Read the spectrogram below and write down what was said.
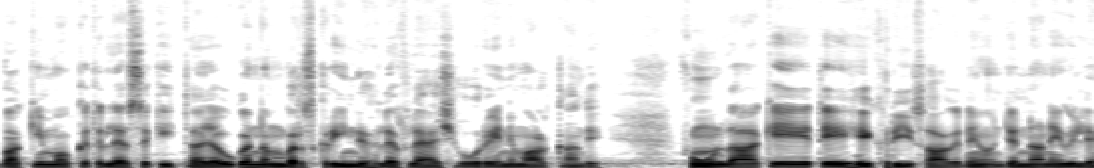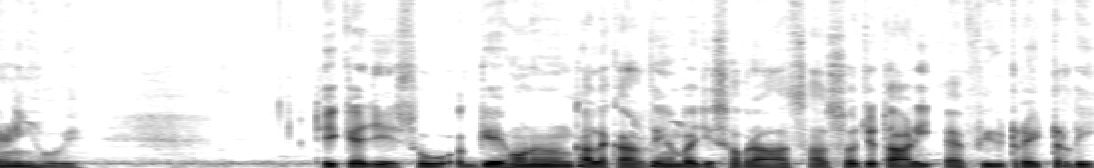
ਬਾਕੀ ਮੌਕੇ ਤੇ ਲੈਸ ਕੀਤਾ ਜਾਊਗਾ ਨੰਬਰ ਸਕਰੀਨ ਦੇ ਥੱਲੇ ਫਲੈਸ਼ ਹੋ ਰਹੇ ਨੇ ਮਾਲਕਾਂ ਦੇ। ਫੋਨ ਲਾ ਕੇ ਤੇ ਇਹ ਖਰੀਦ ਸਕਦੇ ਹੋ, ਜਿਨ੍ਹਾਂ ਨੇ ਵੀ ਲੈਣੀ ਹੋਵੇ। ਠੀਕ ਹੈ ਜੀ, ਸੋ ਅੱਗੇ ਹੁਣ ਗੱਲ ਕਰਦੇ ਹਾਂ ਬਾਈ ਜੀ, ਸਵਰਾਜ 744 ਐਫਈ ਟਰੈਕਟਰ ਦੀ।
